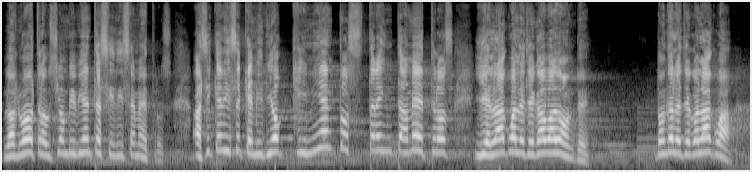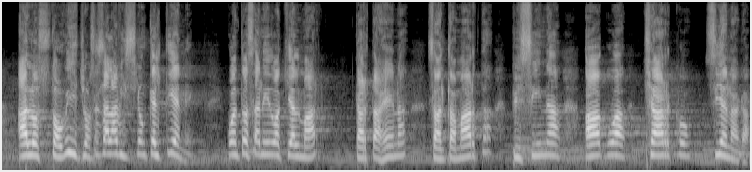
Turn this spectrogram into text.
La nueva traducción viviente sí dice metros. Así que dice que midió 530 metros y el agua le llegaba a dónde? ¿Dónde le llegó el agua? A los tobillos. Esa es la visión que él tiene. ¿Cuántos han ido aquí al mar? Cartagena, Santa Marta, piscina, agua, charco, ciénaga.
